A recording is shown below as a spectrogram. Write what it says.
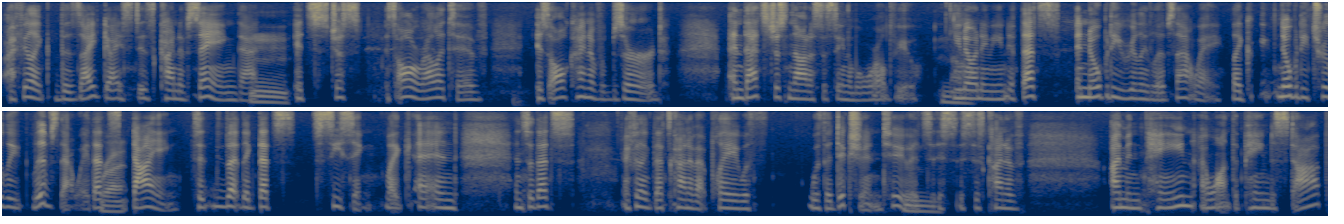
I feel like the zeitgeist is kind of saying that hmm. it's just it's all relative, it's all kind of absurd, and that's just not a sustainable worldview. You know what I mean? If that's and nobody really lives that way. Like nobody truly lives that way. That's Right. dying. To, that, like that's ceasing. Like and and so that's I feel like that's kind of at play with with addiction too. It's, hmm. it's it's this kind of I'm in pain. I want the pain to stop.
